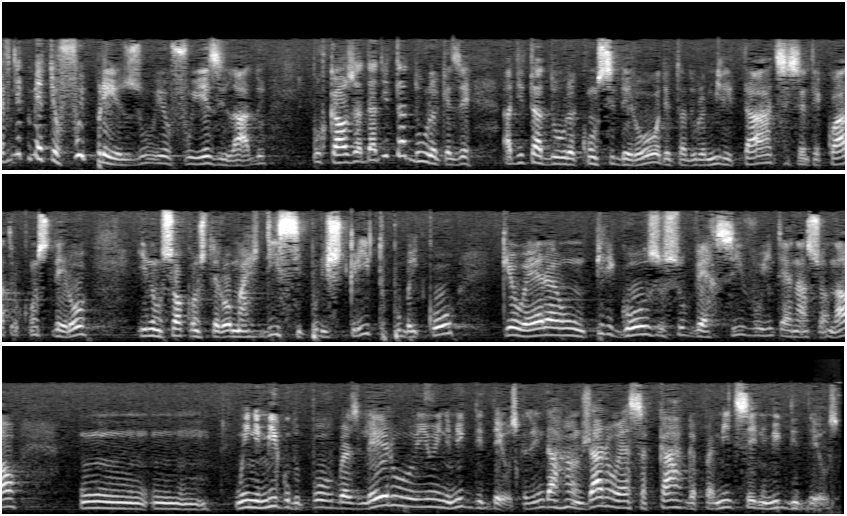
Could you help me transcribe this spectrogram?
Evidentemente, eu fui preso, eu fui exilado por causa da ditadura, quer dizer, a ditadura considerou, a ditadura militar de 64, considerou e não só considerou, mas disse por escrito, publicou, que eu era um perigoso subversivo internacional, um, um, um inimigo do povo brasileiro e um inimigo de Deus. Quer dizer, ainda arranjaram essa carga para mim de ser inimigo de Deus.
